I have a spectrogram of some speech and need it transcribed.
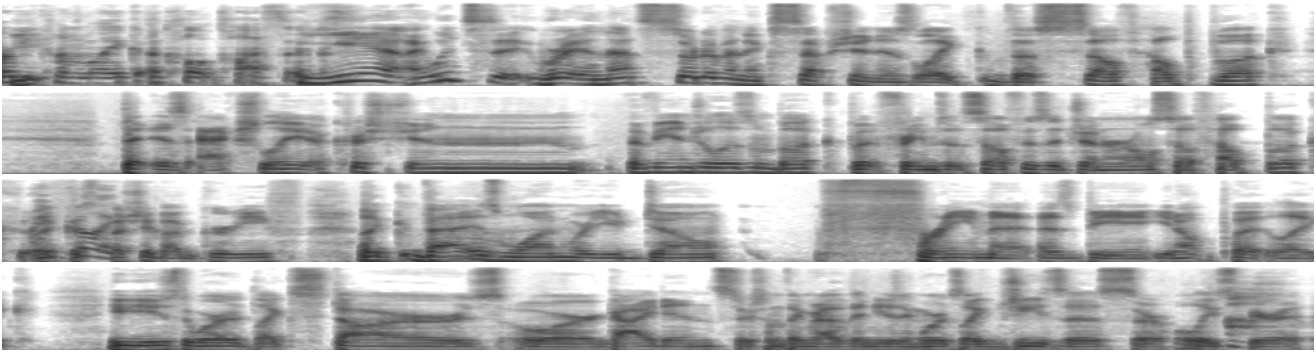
or Ye- become like a cult classic. Yeah, I would say right, and that's sort of an exception. Is like the self-help book that is actually a Christian evangelism book, but frames itself as a general self-help book, like feel like- especially about grief. Like that is one where you don't frame it as being. You don't put like. You use the word like stars or guidance or something rather than using words like Jesus or Holy ah, Spirit.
